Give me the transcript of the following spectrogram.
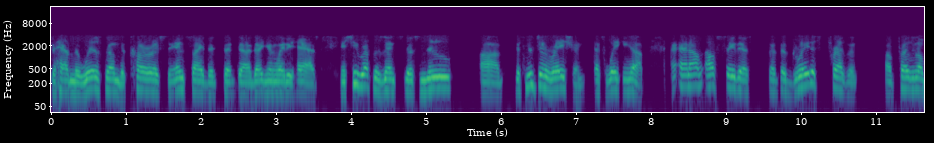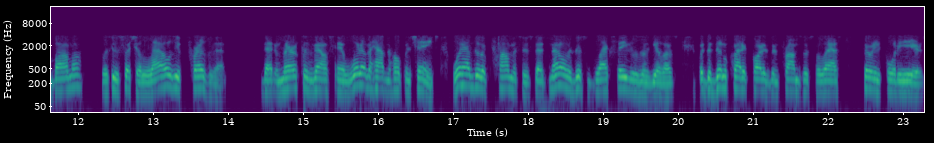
to having the wisdom, the courage, the insight that that, uh, that young lady has, and she represents this new uh, this new generation that's waking up. And I'll, I'll say this: that the greatest present of President Obama was he was such a lousy president that America is now saying, whatever happened to hope and change? What happened to the promises that not only this black savior was going to give us, but the Democratic Party has been promised us for the last 30, 40 years.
